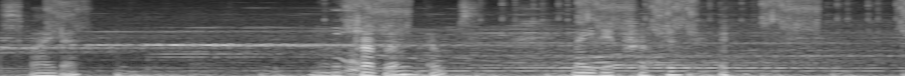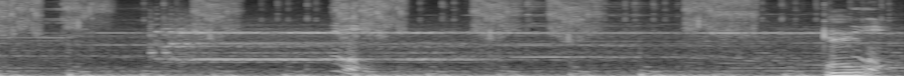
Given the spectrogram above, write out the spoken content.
spider. Not a problem. Oops. Maybe a problem. Go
